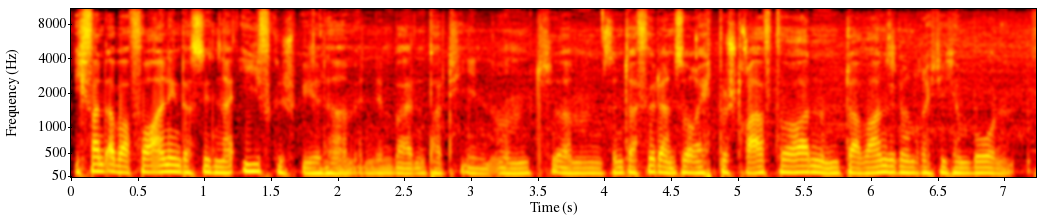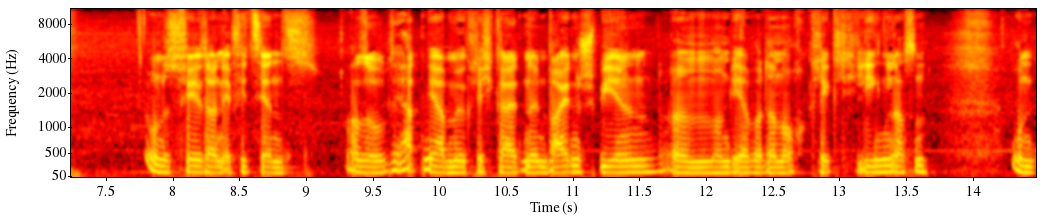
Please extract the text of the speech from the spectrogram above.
ich fand aber vor allen Dingen, dass sie naiv gespielt haben in den beiden Partien und ähm, sind dafür dann so recht bestraft worden und da waren sie dann richtig am Boden. Und es fehlt an Effizienz also sie hatten ja Möglichkeiten in beiden Spielen, ähm, haben die aber dann auch kläglich liegen lassen. Und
